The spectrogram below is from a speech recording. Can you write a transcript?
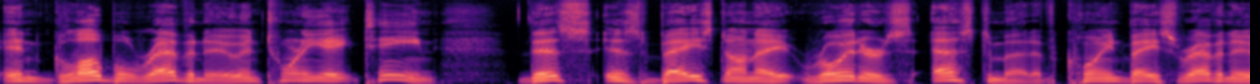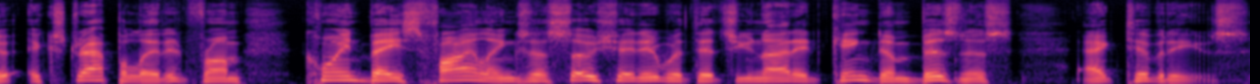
in global revenue in 2018. This is based on a Reuters estimate of Coinbase revenue extrapolated from Coinbase filings associated with its United Kingdom business activities.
